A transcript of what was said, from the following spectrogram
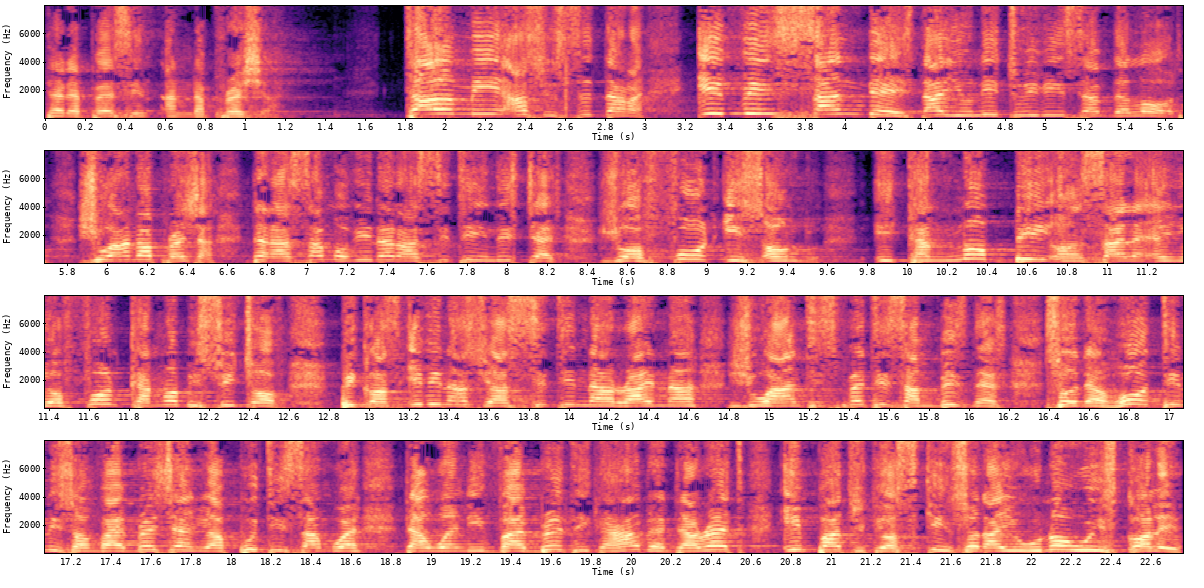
Tell the person under pressure. Tell me as you sit down, even Sundays that you need to even serve the Lord, you are under pressure. There are some of you that are sitting in this church, your phone is on, it cannot be on silent and your phone cannot be switched off because even as you are sitting down right now, you are anticipating some business. So the whole thing is on vibration you are putting somewhere that when it vibrates, it can have a direct impact with your skin so that you will know who is calling.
